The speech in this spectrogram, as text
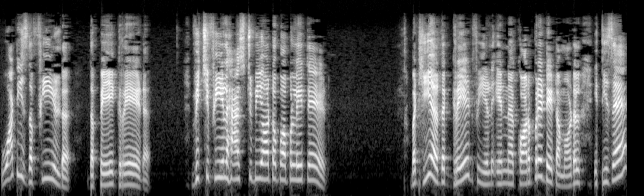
what is the field? The pay grade which field has to be auto-populated. But here the grade field in a corporate data model, it is a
